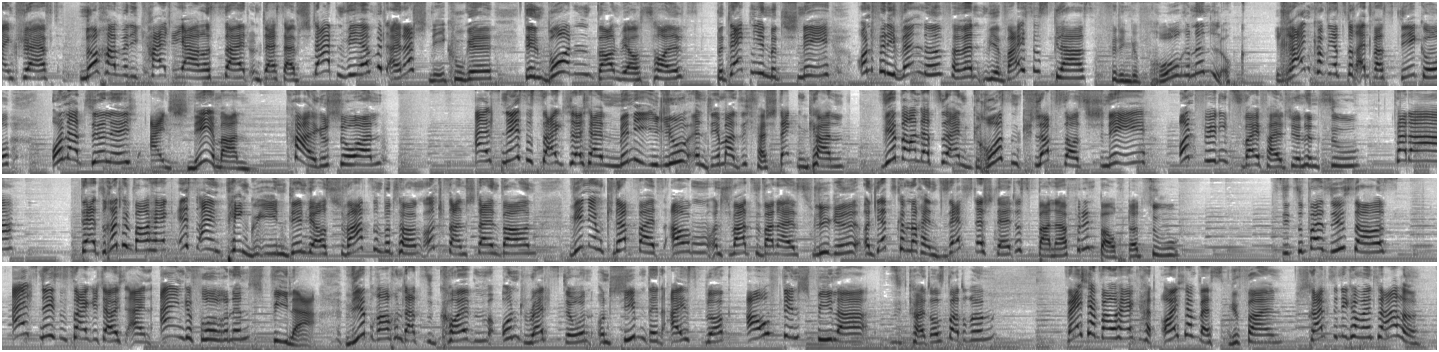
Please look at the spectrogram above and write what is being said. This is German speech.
Minecraft. Noch haben wir die kalte Jahreszeit und deshalb starten wir mit einer Schneekugel. Den Boden bauen wir aus Holz, bedecken ihn mit Schnee und für die Wände verwenden wir weißes Glas für den gefrorenen Look. Rein kommt jetzt noch etwas Deko und natürlich ein Schneemann. Kahl geschoren. Als nächstes zeige ich euch ein Mini-Iglu, in dem man sich verstecken kann. Wir bauen dazu einen großen Klops aus Schnee und fügen zwei Falltüren hinzu. Pinguin, den wir aus schwarzem Beton und Sandstein bauen. Wir nehmen Knöpfe als Augen und schwarze Banner als Flügel. Und jetzt kommt noch ein selbst erstelltes Banner für den Bauch dazu. Sieht super süß aus. Als nächstes zeige ich euch einen eingefrorenen Spieler. Wir brauchen dazu Kolben und Redstone und schieben den Eisblock auf den Spieler. Sieht kalt aus da drin. Welcher Bauhack hat euch am besten gefallen? Schreibt es in die Kommentare.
